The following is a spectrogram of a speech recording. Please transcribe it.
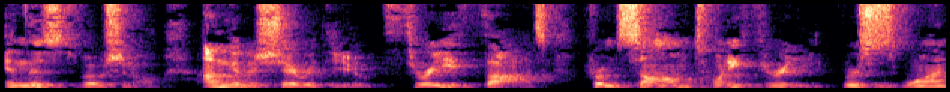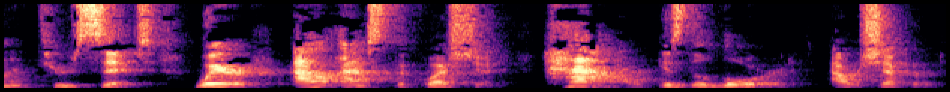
In this devotional, I'm going to share with you three thoughts from Psalm 23, verses 1 through 6, where I'll ask the question How is the Lord our shepherd?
